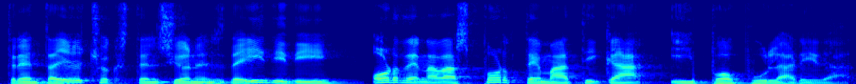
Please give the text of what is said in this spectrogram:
38 extensiones de EDD ordenadas por temática y popularidad.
